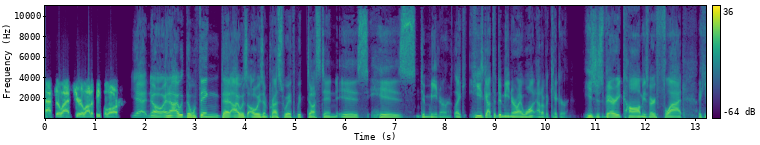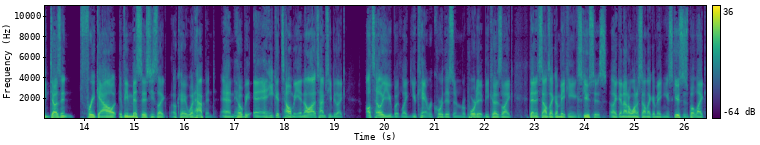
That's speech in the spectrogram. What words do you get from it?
after last year, a lot of people are. Yeah, no, and I the thing that I was always impressed with with Dustin is his demeanor. Like he's got the demeanor I want out of a kicker. He's just very calm. He's very flat. Like he doesn't freak out if he misses. He's like, okay, what happened? And he'll be, and he could tell me. And a lot of times he'd be like, I'll tell you, but like you can't record this and report it because like then it sounds like I'm making excuses. Like, and I don't want to sound like I'm making excuses, but like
